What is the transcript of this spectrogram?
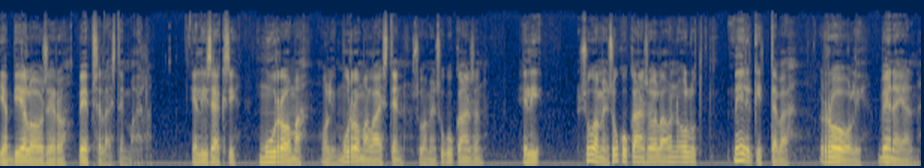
ja Bielosero vepsäläisten mailla. Ja lisäksi Muroma oli muromalaisten Suomen sukukansan. Eli Suomen sukukansoilla on ollut merkittävä rooli Venäjän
